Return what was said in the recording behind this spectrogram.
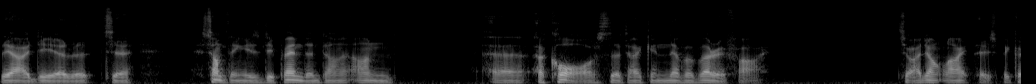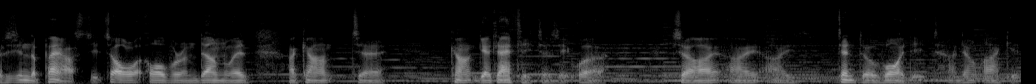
the idea that uh, something is dependent on, on uh, a cause that I can never verify. So I don't like this because it's in the past. It's all over and done with. I can't uh, can't get at it, as it were. So I, I, I tend to avoid it. I don't like it.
